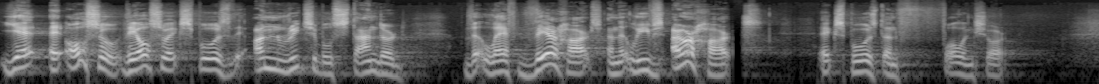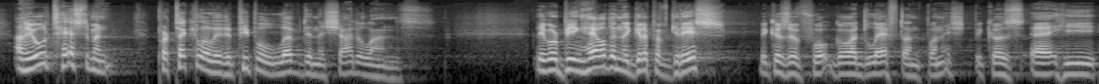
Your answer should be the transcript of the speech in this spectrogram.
Yet it also, they also expose the unreachable standard that left their hearts and that leaves our hearts exposed and falling short. And the Old Testament, particularly the people lived in the shadowlands, they were being held in the grip of grace because of what God left unpunished, because uh, He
